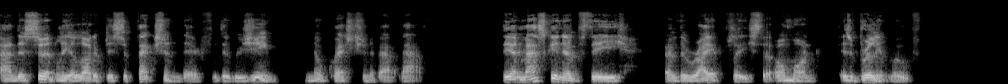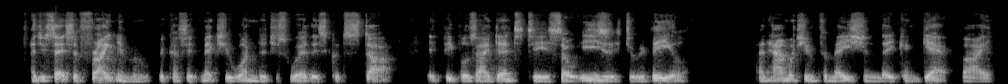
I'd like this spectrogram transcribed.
And there's certainly a lot of disaffection there for the regime no question about that. The unmasking of the of the riot police, the OMON, is a brilliant move. As you say, it's a frightening move because it makes you wonder just where this could stop if people's identity is so easy to reveal and how much information they can get by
